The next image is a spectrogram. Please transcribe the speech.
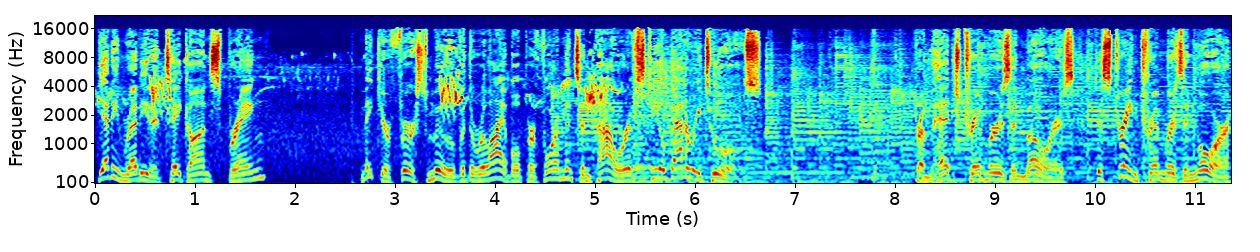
Getting ready to take on spring? Make your first move with the reliable performance and power of STIHL battery tools. From hedge trimmers and mowers to string trimmers and more,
